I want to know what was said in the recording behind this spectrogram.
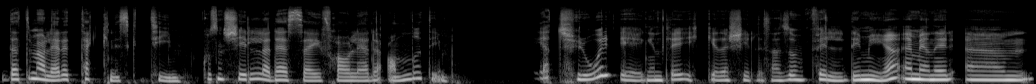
dette med å lede et teknisk team, hvordan skiller det seg fra å lede andre team? Jeg tror egentlig ikke det skiller seg så veldig mye. Jeg mener, um,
